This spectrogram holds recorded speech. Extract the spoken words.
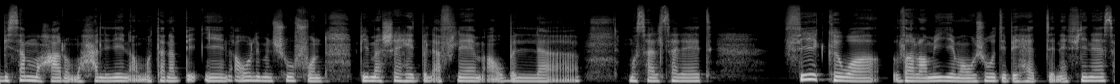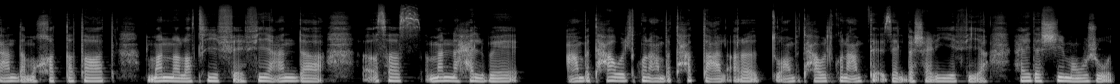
بيسموا حالهم محللين أو متنبئين أو اللي بنشوفهم بمشاهد بالأفلام أو بالمسلسلات في قوى ظلامية موجودة بهالدنيا. في ناس عندها مخططات منا لطيفة في عندها قصص منا حلوة. عم بتحاول تكون عم بتحط على الأرض وعم بتحاول تكون عم تأذي البشرية فيها. هيدا الشيء موجود.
